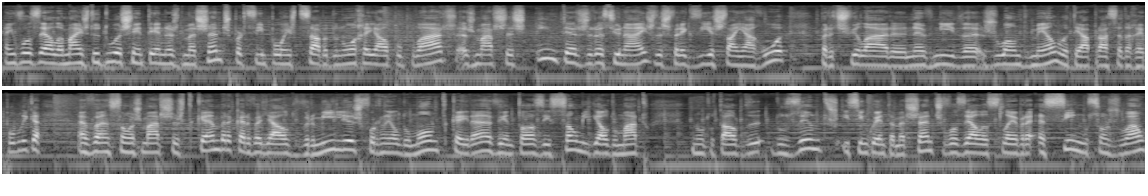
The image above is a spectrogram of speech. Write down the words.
Em Vozela, mais de duas centenas de marchantes participam este sábado no Arraial Popular. As marchas intergeracionais das freguesias saem à rua para desfilar na Avenida João de Melo até à Praça da República. Avançam as marchas de Câmara, Carvalhal de Vermilhas, Fornel do Monte, Queirã, Ventosa e São Miguel do Mato num total de 250 marchantes. Vozela celebra assim o São João,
